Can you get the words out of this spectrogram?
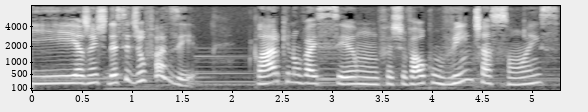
e a gente decidiu fazer. Claro que não vai ser um festival com 20 ações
